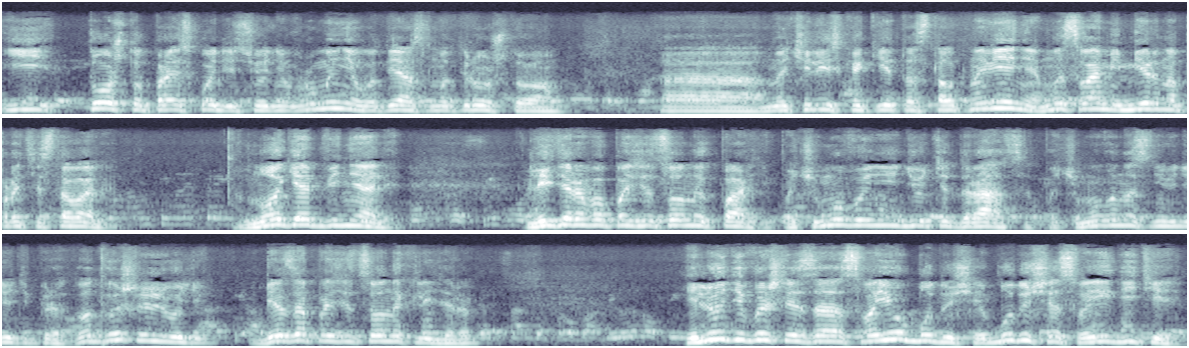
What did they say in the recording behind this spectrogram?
И то, что происходит сегодня в Румынии, вот я смотрю, что э, начались какие-то столкновения, мы с вами мирно протестовали. Многие обвиняли лидеров оппозиционных партий. Почему вы не идете драться? Почему вы нас не ведете вперед? Вот вышли люди без оппозиционных лидеров. И люди вышли за свое будущее, будущее своих детей.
